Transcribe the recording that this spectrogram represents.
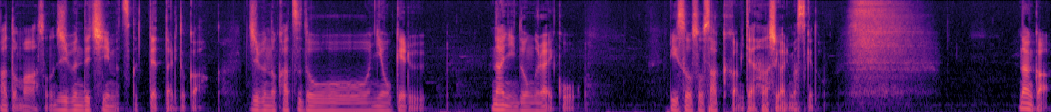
あとまあその自分でチーム作ってったりとか自分の活動における何にどんぐらいこうリソースを割くかみたいな話がありますけど。なんか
